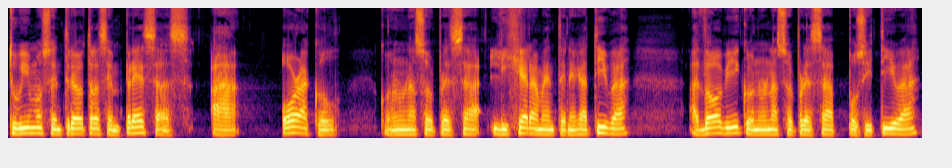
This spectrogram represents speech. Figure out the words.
tuvimos entre otras empresas a Oracle con una sorpresa ligeramente negativa, Adobe con una sorpresa positiva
